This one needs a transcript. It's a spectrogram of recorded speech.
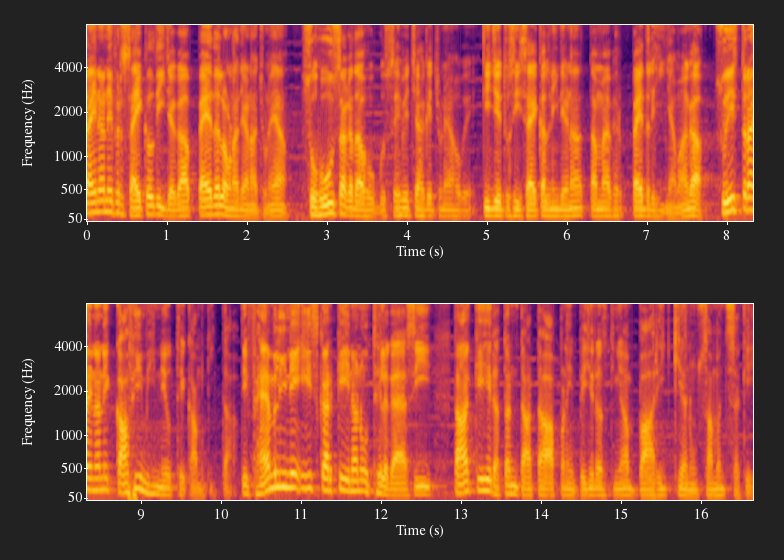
ਤਾਂ ਇਹਨਾਂ ਨੇ ਫਿਰ ਸਾਈਕਲ ਦੀ ਜਗ੍ਹਾ ਪੈਦਲ ਆਉਣਾ ਜਾਣਾ ਚੁਣਿਆ। ਸੋ ਹੋ ਸਕਦਾ ਉਹ ਗੁੱਸੇ ਵਿੱਚ ਆ ਕੇ ਚੁਣਿਆ ਹੋਵੇ ਕਿ ਜੇ ਤੁਸੀਂ ਸਾਈਕਲ ਨਹੀਂ ਦੇਣਾ, ਤਾਂ ਮੈਂ ਫਿਰ ਪੈਦਲ ਹੀ ਜਾਵਾਂਗਾ। ਸੋ ਇਸ ਤਰ੍ਹਾਂ ਇਹਨਾਂ ਨੇ ਕਾਫੀ ਮਹੀਨੇ ਉੱਥੇ ਕੰਮ ਕੀਤਾ। ਤੇ ਫੈਮਿਲੀ ਨੇ ਇਸ ਕਰਕੇ ਇਹਨਾਂ ਨੂੰ ਉੱਥੇ ਲਗਾਇਆ ਸੀ ਤਾਂ ਕਿ ਰਤਨ ਟਾਟਾ ਆਪਣੇ ਬਿਜ਼ਨਸ ਦੀਆਂ ਬਾਰੀਕੀਆਂ ਨੂੰ ਸਮਝ ਸਕੇ।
